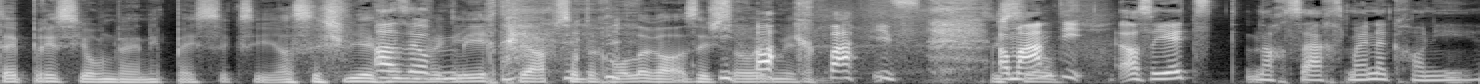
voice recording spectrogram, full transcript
Depression wäre nicht besser gewesen. Also es ist wie Also, wenn man vergleicht Krebs oder Cholera. Es ist so irgendwie, ich weiss. Am so- Ende, also jetzt, nach sechs Monaten, kann ich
